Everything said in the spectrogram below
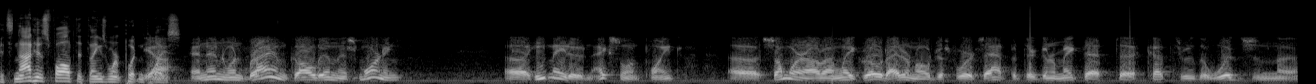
It's not his fault that things weren't put in Yeah. place. And then when Brian called in this morning, uh, he made an excellent point. Uh, somewhere out on Lake Road, I don't know just where it's at, but they're going to make that uh, cut through the woods and uh,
